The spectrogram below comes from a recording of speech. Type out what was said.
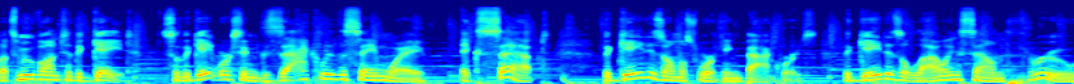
Let's move on to the gate. So the gate works in exactly the same way, except The gate is almost working backwards. The gate is allowing sound through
